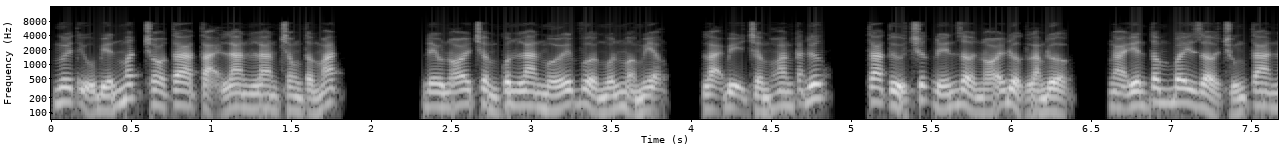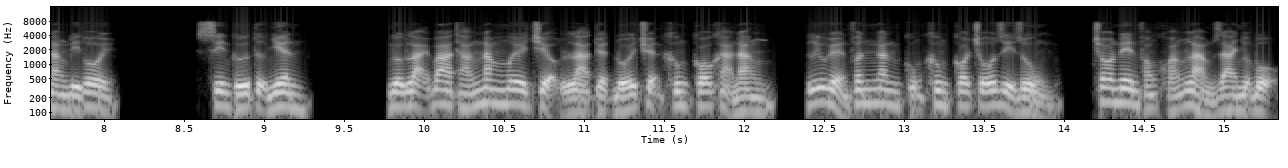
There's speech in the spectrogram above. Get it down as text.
ngươi tự biến mất cho ta tại lan lan trong tầm mắt. Đều nói trầm quân lan mới vừa muốn mở miệng, lại bị trầm hoan cắt đứt, ta từ trước đến giờ nói được làm được, ngài yên tâm bây giờ chúng ta năng đi thôi. Xin cứ tự nhiên ngược lại ba tháng năm mươi triệu là tuyệt đối chuyện không có khả năng, lưu huyện phân ngăn cũng không có chỗ gì dùng, cho nên phóng khoáng làm ra nhượng bộ.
